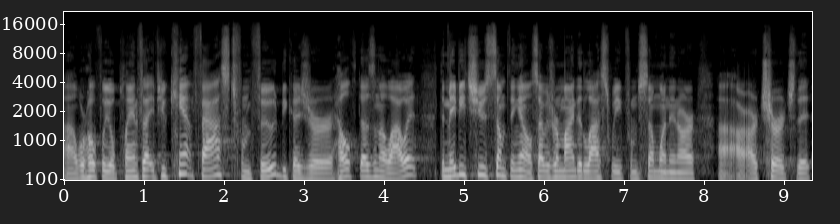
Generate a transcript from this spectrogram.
uh, we're hopeful you'll plan for that. If you can't fast from food because your health doesn't allow it, then maybe choose something else. I was reminded last week from someone in our, uh, our church that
